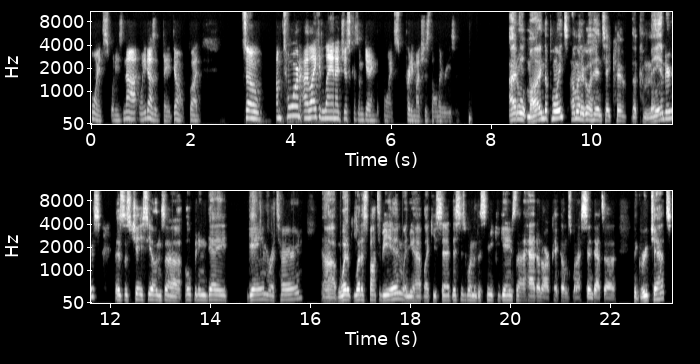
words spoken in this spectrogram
points. When he's not, when he doesn't, they don't. But so I'm torn. I like Atlanta just because I'm getting the points. Pretty much is the only reason. I don't mind the points. I'm going to go ahead and take care of the Commanders. This is Chase Young's uh, opening day game return. Uh, what what a spot to be in when you have, like you said, this is one of the sneaky games that I had on our pickums when I sent out to the group chats.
